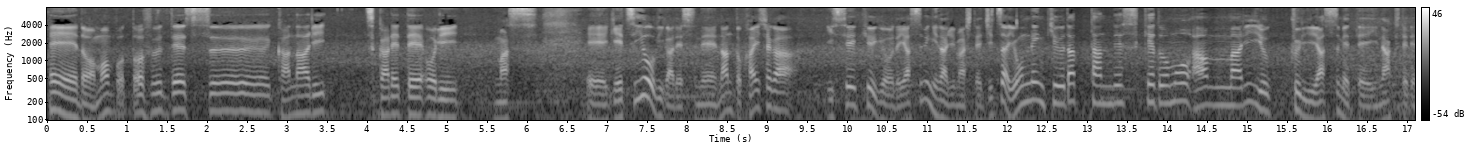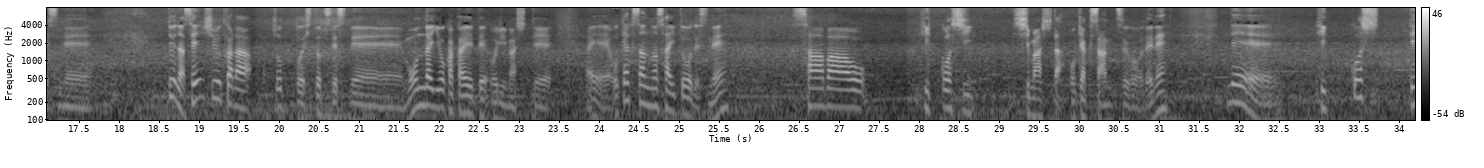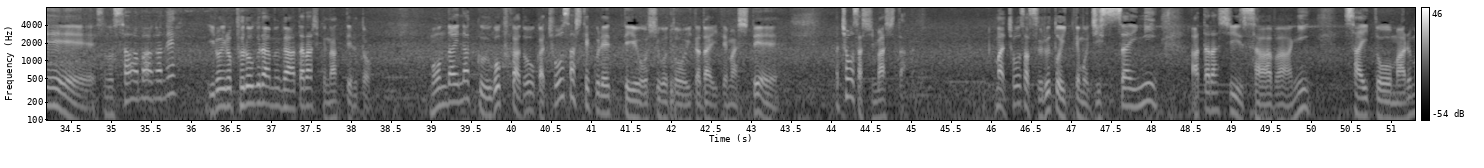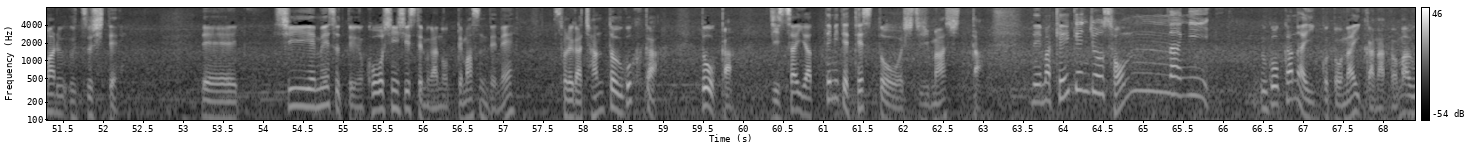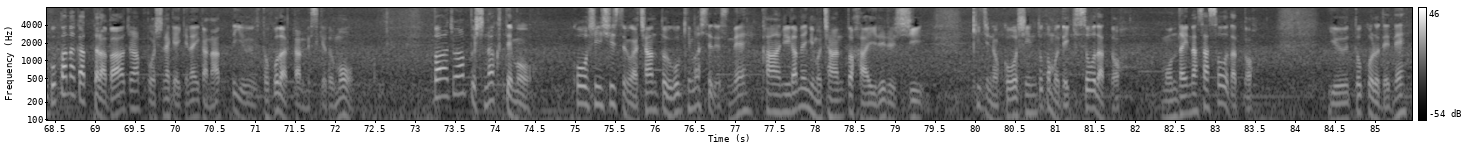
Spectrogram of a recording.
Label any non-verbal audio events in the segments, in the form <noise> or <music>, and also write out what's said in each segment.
えー、どうもポトフです。かなり疲れております、えー、月曜日がですねなんと会社が一斉休業で休みになりまして実は4連休だったんですけどもあんまりゆっくり休めていなくてですね。というのは先週からちょっと1つですね問題を抱えておりまして、えー、お客さんのサイトをですねサーバーを引っ越ししました。お客さん都合でね。で引っ越してそのサーバーがねいろいろプログラムが新しくなってると。問題なく動くかどうか調査してくれっていうお仕事をいただいてまして調査しました。まあ調査するといっても実際に新しいサーバーにサイトを丸々移してで CMS っていうの更新システムが載ってますんでね。それがちゃんと動くかどうか実際やってみてテストをしました。で、まあ、経験上そんなに動かないことないかなと、まあ、動かなかったらバージョンアップをしなきゃいけないかなっていうとこだったんですけどもバージョンアップしなくても更新システムがちゃんと動きましてですね管理画面にもちゃんと入れるし記事の更新とかもできそうだと問題なさそうだというところでね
